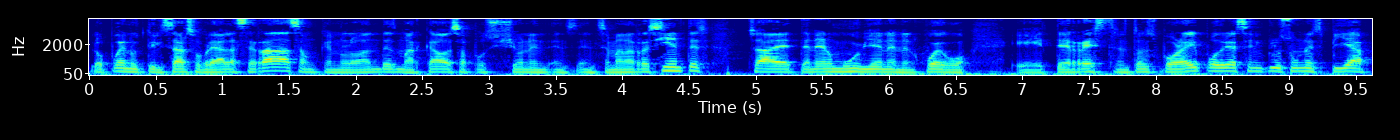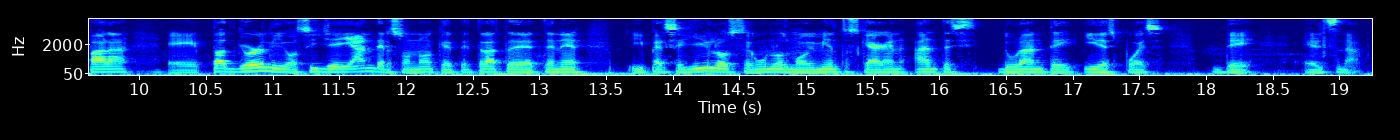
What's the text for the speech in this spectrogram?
Lo pueden utilizar sobre alas cerradas, aunque no lo han desmarcado esa posición en, semanas recientes. Sabe tener muy bien en el juego eh, terrestre. Entonces, por ahí podría ser incluso un espía para eh, Todd Gurley o CJ Anderson, ¿no? que te trate de detener y perseguirlos según los movimientos que hagan antes, durante y después de el snap.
